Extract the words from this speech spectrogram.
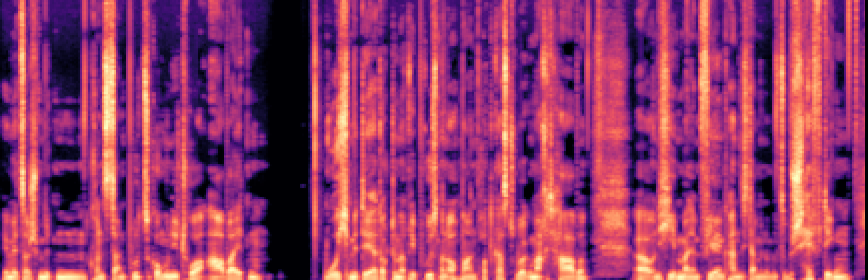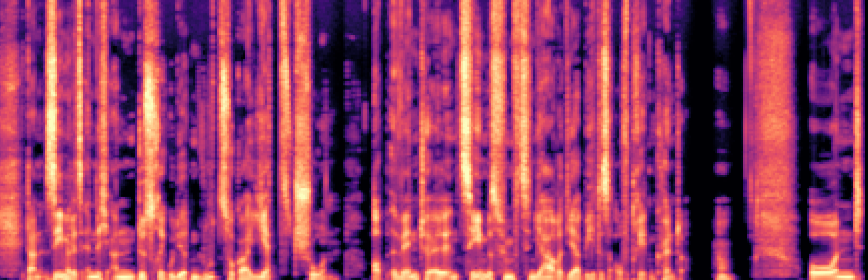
wenn wir zum Beispiel mit einem konstant Blutzuckermonitor arbeiten, wo ich mit der Dr. Marie Prüßmann auch mal einen Podcast drüber gemacht habe äh, und ich jedem mal empfehlen kann, sich damit zu beschäftigen, dann sehen wir letztendlich an dysregulierten Blutzucker jetzt schon, ob eventuell in 10 bis 15 Jahre Diabetes auftreten könnte. Und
